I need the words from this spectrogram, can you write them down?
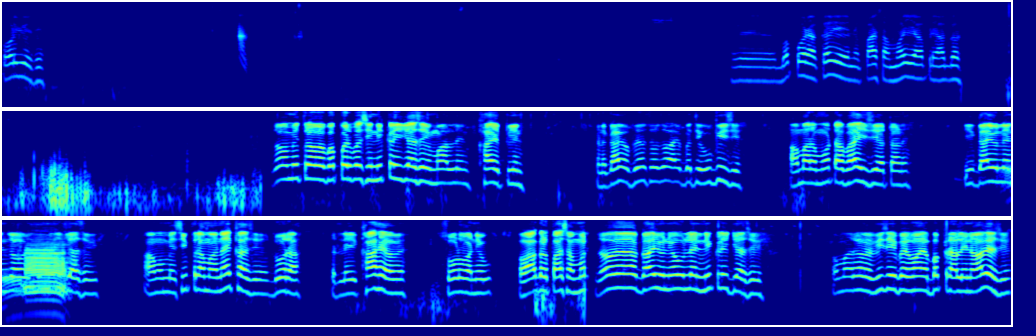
કોળ્યું છે. હવે બપોરા કરીએ અને પાછા મળીએ આપણે આગળ. જો મિત્રો, બપોર પછી નીકળી ગયા છે માલ લઈને ખાઈ પીને. અને ગાયો ભેંસો જો એ બધી ઊભી છે. અમારા મોટા ભાઈ છે અટાણે. એ ગાયો લઈને જો નીકળી ગયા છે. આમ અમે સીપરામાં નાખ્યા છે ડોરા. એટલે એ ખાહે હવે છોડવાને એવું. હવે આગળ પાછા મળી હવે ગાયું ને એવું લઈને નીકળી ગયા છે. અમારે હવે વિજયભાઈ વાંહે બકરા લઈને આવે છે.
